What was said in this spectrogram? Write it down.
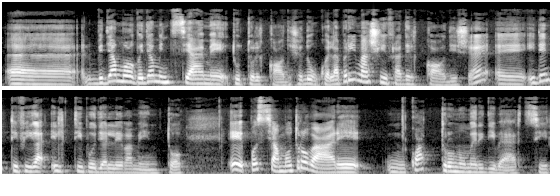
Eh, vediamo, vediamo, insieme tutto il codice. Dunque la prima cifra del codice eh, identifica il tipo di allevamento e possiamo trovare quattro numeri diversi,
